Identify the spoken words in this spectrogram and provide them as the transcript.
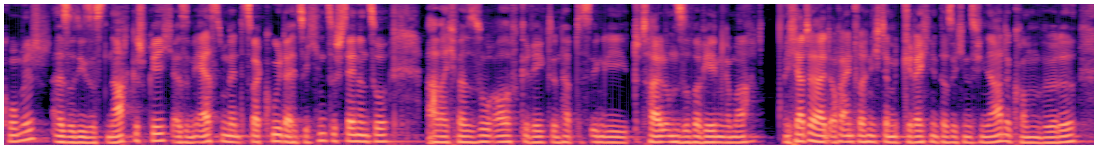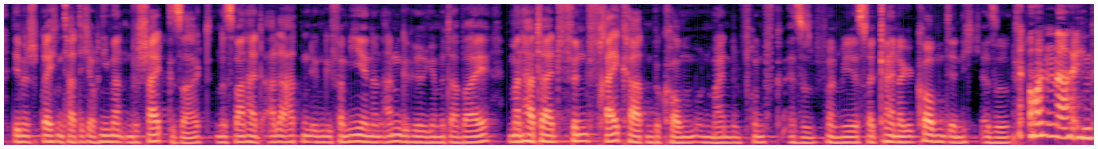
komisch. Also dieses Nachgespräch, also im ersten Moment, es war cool, da sich hinzustellen und so, aber ich war so aufgeregt und habe das irgendwie total unsouverän gemacht. Ich hatte halt auch einfach nicht damit gerechnet, dass ich ins Finale kommen würde. Dementsprechend hatte ich auch niemandem Bescheid gesagt. Und es waren halt, alle hatten irgendwie Familien und Angehörige mit dabei. Man hatte halt fünf Freikarten bekommen und meine fünf, also von mir ist halt keiner gekommen, der nicht, also. Oh nein.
